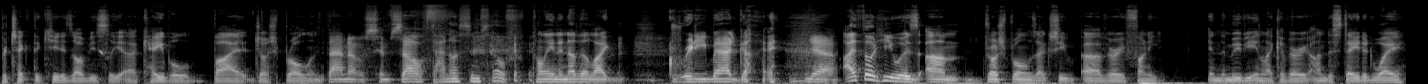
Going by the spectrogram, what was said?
protect the kid is obviously uh, Cable by Josh Brolin. Thanos himself. Thanos himself playing another like gritty bad guy. Yeah. I thought he was um Josh Brolin was actually uh, very funny in the movie in like a very understated way.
